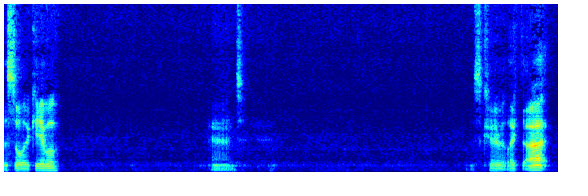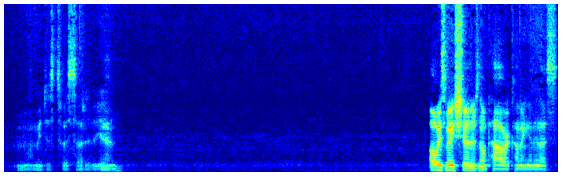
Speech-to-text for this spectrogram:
the solar cable. And just curve it like that. And let me just twist that again. Always make sure there's no power coming into this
